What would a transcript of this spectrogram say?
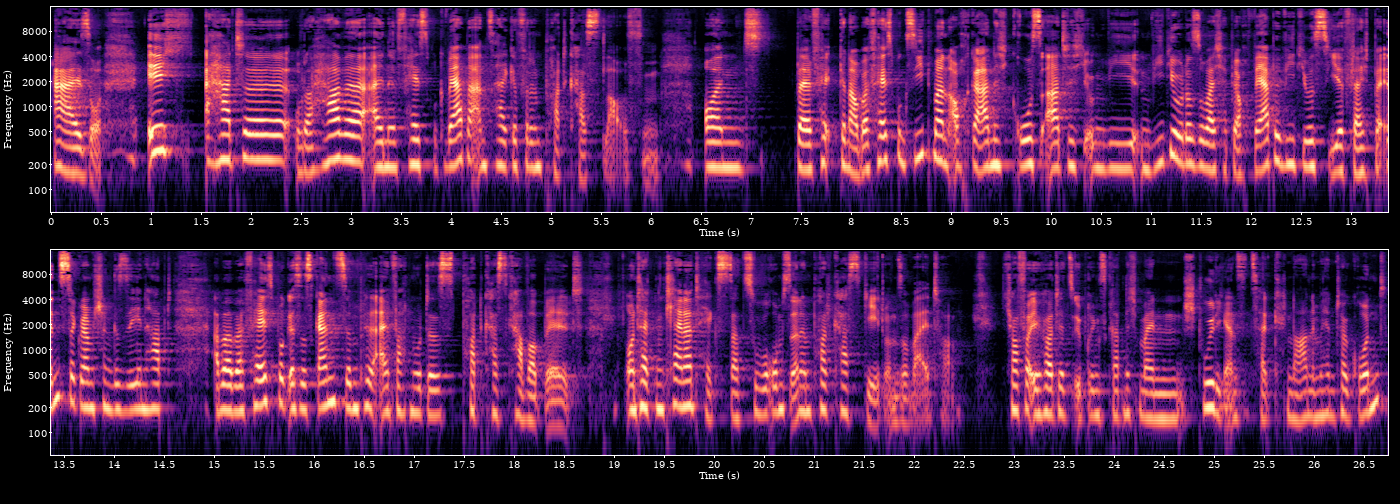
Also, ich hatte oder habe eine Facebook-Werbeanzeige für den Podcast laufen und bei, genau, bei Facebook sieht man auch gar nicht großartig irgendwie ein Video oder so, weil ich habe ja auch Werbevideos, die ihr vielleicht bei Instagram schon gesehen habt. Aber bei Facebook ist es ganz simpel einfach nur das Podcast-Coverbild und hat ein kleiner Text dazu, worum es in dem Podcast geht und so weiter. Ich hoffe, ihr hört jetzt übrigens gerade nicht meinen Stuhl die ganze Zeit knarren im Hintergrund.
